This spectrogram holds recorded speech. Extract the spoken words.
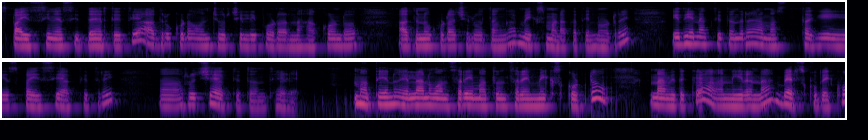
ಸ್ಪೈಸಿನೆಸ್ ಇದ್ದೇ ಇರ್ತೈತಿ, ಆದರೂ ಕೂಡ ಒಂಚೂರು ಚಿಲ್ಲಿ ಪೌಡರ್ನ ಹಾಕ್ಕೊಂಡು ಅದನ್ನು ಕೂಡ ಚಲೋ ತಂಗ ಮಿಕ್ಸ್ ಮಾಡಕತ್ತೀನಿ ನೋಡಿರಿ. ಇದೇನಾಗ್ತಿತ್ತು ಅಂದ್ರೆ ಮಸ್ತಾಗಿ ಸ್ಪೈಸಿ ಆಗ್ತೈತೆ ರೀ ರುಚಿ ಆಗ್ತಿತ್ತು ಅಂಥೇಳಿ ಮತ್ತೇನು ಎಲ್ಲನೂ ಒಂದು ಸರಿ ಮತ್ತೊಂದು ಸರಿ ಮಿಕ್ಸ್ ಕೊಟ್ಟು ನಾವು ಇದಕ್ಕೆ ನೀರನ್ನು ಬೆರೆಸ್ಕೋಬೇಕು.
